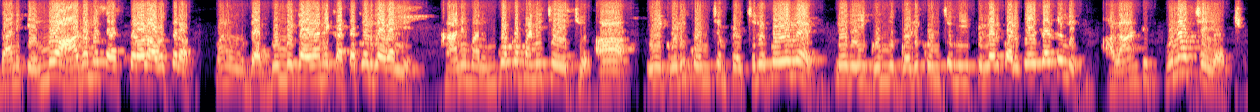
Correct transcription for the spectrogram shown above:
దానికి ఎన్నో ఆగమ శాస్త్రాలు అవసరం. మనం డబ్బుంది కదా కట్టకూడదు అవన్నీ. కానీ మనం ఇంకొక పని చేయొచ్చు. ఆ ఈ గుడి కొంచెం పెచ్చలిపోయలే లేదు ఈ గుండి గుడి కొంచెం ఈ పిల్లలు పడిపోయేటట్టుంది. అలాంటి పునః చేయొచ్చు.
